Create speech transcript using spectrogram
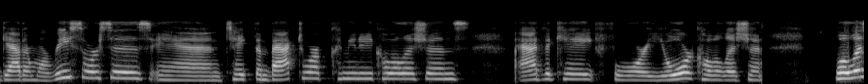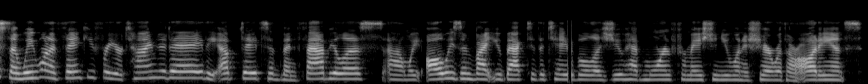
gather more resources and take them back to our community coalitions, advocate for your coalition well, listen, we want to thank you for your time today. The updates have been fabulous. Uh, we always invite you back to the table as you have more information you want to share with our audience.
